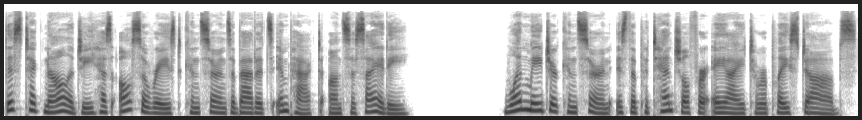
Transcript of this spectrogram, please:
this technology has also raised concerns about its impact on society. One major concern is the potential for AI to replace jobs.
